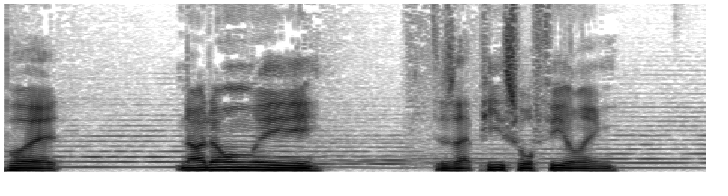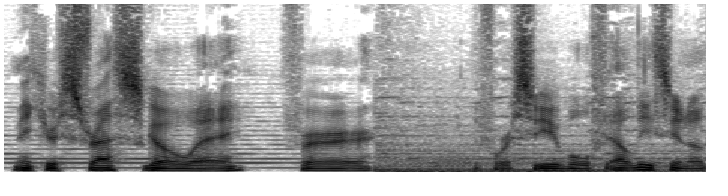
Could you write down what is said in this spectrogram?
but not only does that peaceful feeling make your stress go away for the foreseeable, at least, you know,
